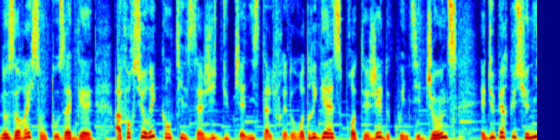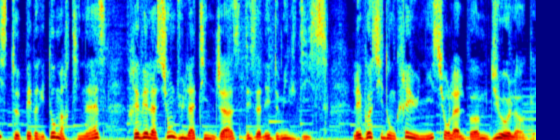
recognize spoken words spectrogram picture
nos oreilles sont aux aguets. A fortiori quand il s'agit du pianiste Alfredo Rodriguez, protégé de Quincy Jones, et du percussionniste Pedrito Martinez, révélation du Latin Jazz des années 2010. Les voici donc réunis sur l'album Duologue.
